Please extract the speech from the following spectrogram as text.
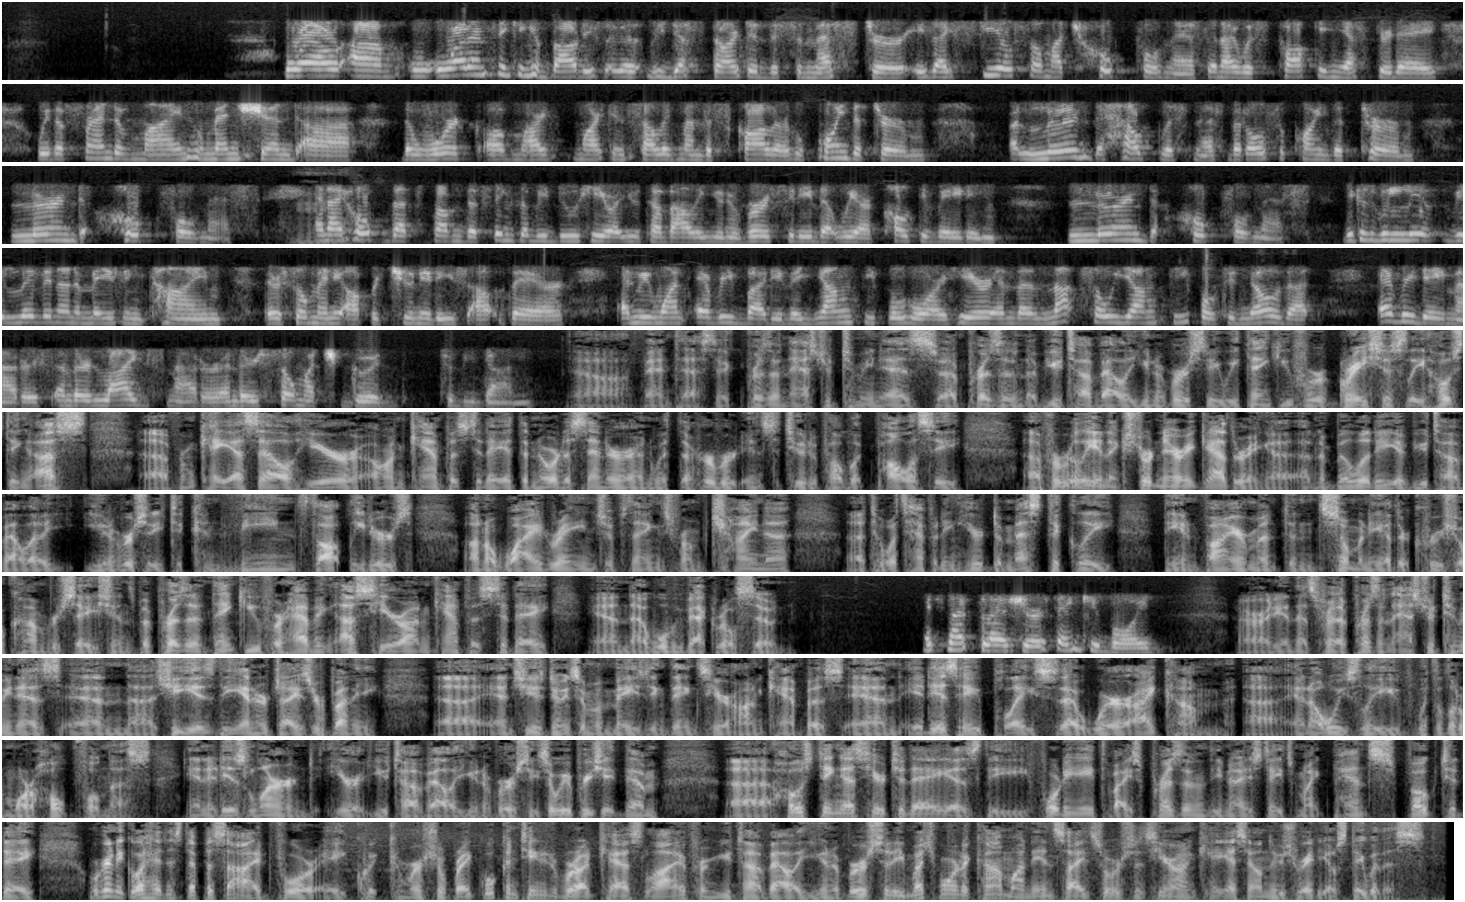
Well, um, what I'm thinking about is uh, we just started the semester. Is I feel so much hopefulness, and I was talking yesterday with a friend of mine who mentioned uh, the work of Martin Seligman, the scholar, who coined the term learned helplessness, but also coined the term learned hopefulness. Mm. And I hope that from the things that we do here at Utah Valley University that we are cultivating learned hopefulness because we live we live in an amazing time. There are so many opportunities out there, and we want everybody, the young people who are here and the not so young people, to know that every day matters and their lives matter, and there's so much good to be done. Oh, fantastic. President Astrid Tuminez, uh, president of Utah Valley University, we thank you for graciously hosting us uh, from KSL here on campus today at the Noorda Center and with the Herbert Institute of Public Policy uh, for really an extraordinary gathering, an ability of Utah Valley University to convene thought leaders on a wide range of things from China uh, to what's happening here domestically, the environment, and so many other crucial conversations. But, President, thank you for having us here on campus today, and uh, we'll be back real soon. It's my pleasure. Thank you, Boyd. All right, again, that's uh, President Astrid Tuminez, and uh, she is the Energizer Bunny, uh, and she is doing some amazing things here on campus. And it is a place uh, where I come uh, and always leave with a little more hopefulness, and it is learned here at Utah Valley University. So we appreciate them uh, hosting us here today as the 48th Vice President of the United States, Mike Pence, spoke today. We're going to go ahead and step aside for a quick commercial break. We'll continue to broadcast live from Utah Valley University. Much more to come on Inside Sources here on KSL News Radio. Stay with us.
